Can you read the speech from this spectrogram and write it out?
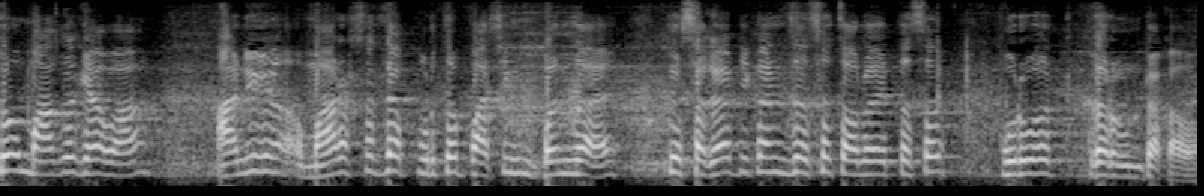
तो मागं घ्यावा. आणि महाराष्ट्रातल्या पुरतं पासिंग बंद आहे. ते सगळ्या ठिकाणी जसं चालू आहे तसं पूर्वत करून टाकावं.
